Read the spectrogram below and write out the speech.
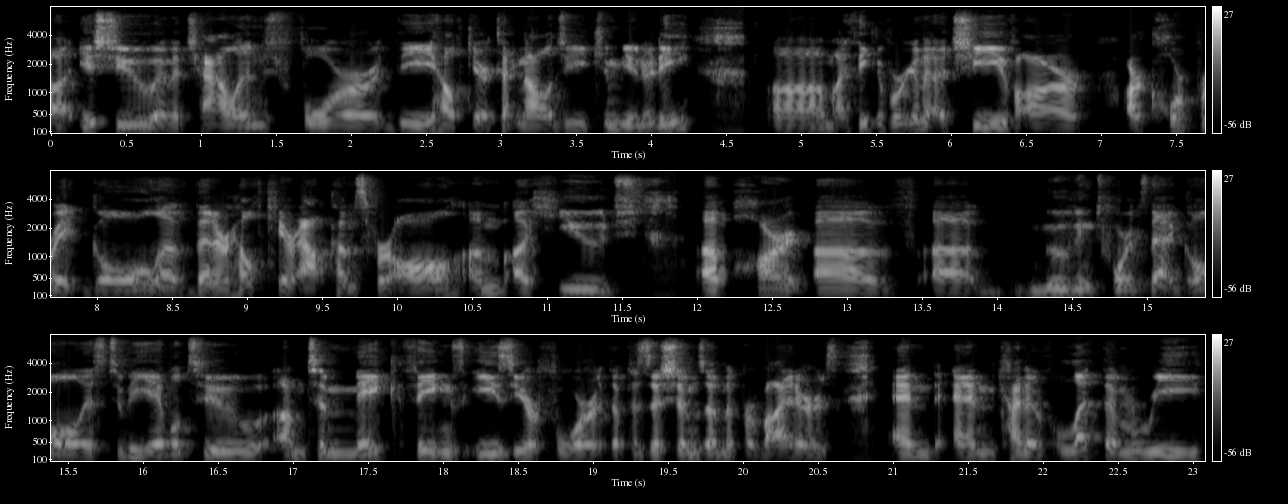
uh, issue and a challenge for the healthcare technology community. Um, I think if we're going to achieve our our corporate goal of better healthcare outcomes for all. Um, a huge uh, part of uh, moving towards that goal is to be able to um, to make things easier for the physicians and the providers, and and kind of let them re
